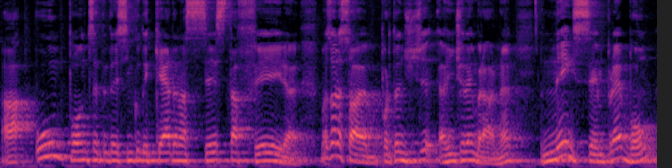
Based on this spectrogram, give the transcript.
a 1,75 de queda na sexta-feira. Mas olha só, é importante a gente lembrar, né? Nem sempre é bom,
